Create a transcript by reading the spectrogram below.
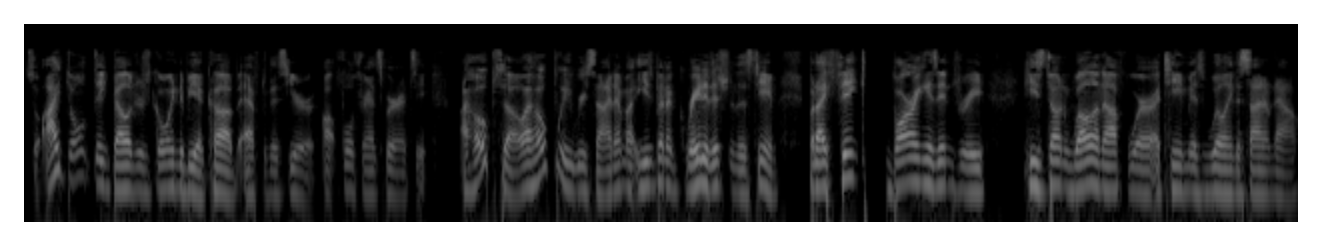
So I don't think Bellinger's going to be a Cub after this year, uh, full transparency. I hope so. I hope we resign him. He's been a great addition to this team, but I think barring his injury, he's done well enough where a team is willing to sign him now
